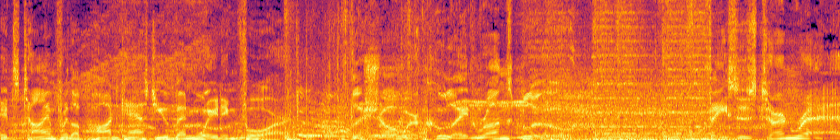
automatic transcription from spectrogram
it's time for the podcast you've been waiting for. The show where Kool Aid runs blue, faces turn red,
